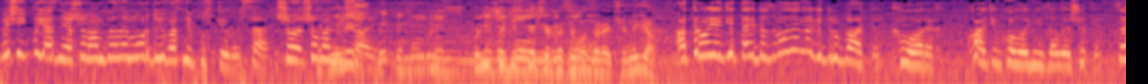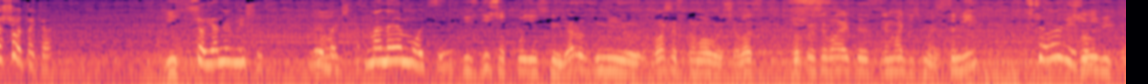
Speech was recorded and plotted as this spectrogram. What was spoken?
пишіть пояснення, що вам били морду і вас не пустили. Все. Що, що вам вони ж- мішає? Бити морду не дозволено диспетчер визивав, нікому. до речі, не я. А троє дітей дозволено відрубати хворих в хаті в холодній залишити. Це що таке? І Все, я не вмішусь. Вибачте, в мене емоції. пізніше поясню. Я розумію ваше становище. Вас ви проживаєте з трьома дітьми. Самі З з чоловіком. чоловіком.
